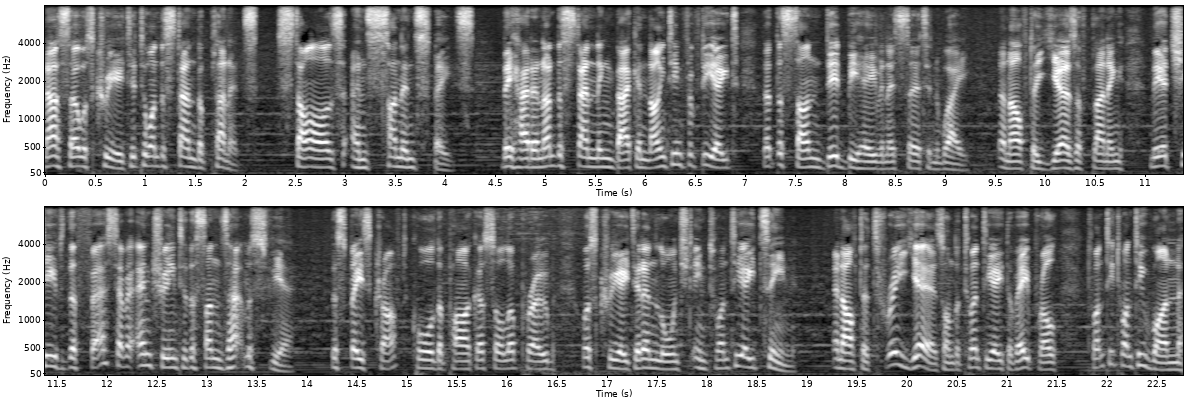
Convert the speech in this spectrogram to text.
NASA was created to understand the planets, stars, and sun in space. They had an understanding back in 1958 that the sun did behave in a certain way, and after years of planning, they achieved the first ever entry into the sun's atmosphere. The spacecraft, called the Parker Solar Probe, was created and launched in 2018, and after three years on the 28th of April 2021,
